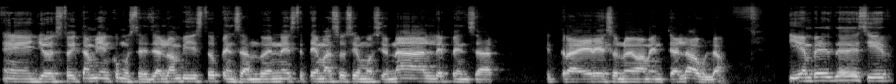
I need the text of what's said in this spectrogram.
eh, yo estoy también, como ustedes ya lo han visto, pensando en este tema socioemocional, de pensar traer eso nuevamente al aula. Y en vez de decir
